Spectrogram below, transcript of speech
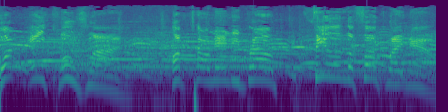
What a clothesline. Uptown Andy Brown feeling the funk right now.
